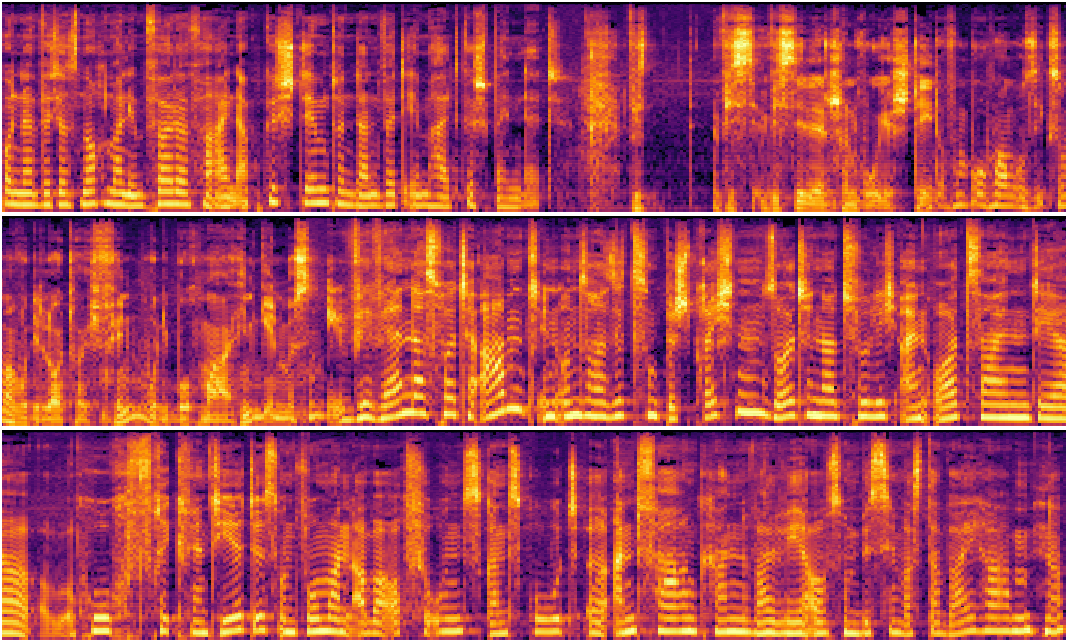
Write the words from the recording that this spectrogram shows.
und dann wird das nochmal im Förderverein abgestimmt und dann wird eben halt gespendet. Wie Wisst, wisst, ihr denn schon, wo ihr steht auf dem Bochumer Musiksommer, wo die Leute euch finden, wo die Bochumer hingehen müssen? Wir werden das heute Abend in unserer Sitzung besprechen. Sollte natürlich ein Ort sein, der hoch frequentiert ist und wo man aber auch für uns ganz gut äh, anfahren kann, weil wir auch so ein bisschen was dabei haben. Ne?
